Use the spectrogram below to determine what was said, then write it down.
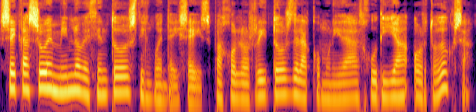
se casó en 1956 bajo los ritos de la comunidad judía ortodoxa.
